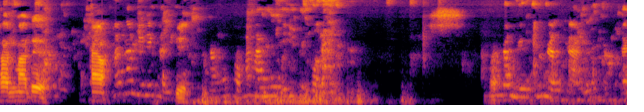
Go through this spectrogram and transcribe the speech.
ผ่านมาเด้ออ้าโอเคของมหามูที่เป็นคนมันนั่งอยู่ที่นางขายแล้วแต่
